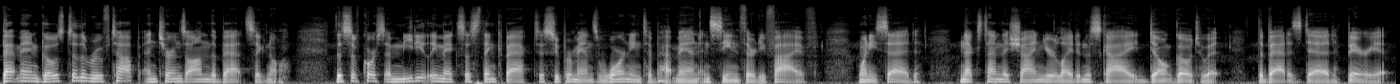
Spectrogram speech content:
Batman goes to the rooftop and turns on the bat signal. This, of course, immediately makes us think back to Superman's warning to Batman in scene 35, when he said, Next time they shine your light in the sky, don't go to it. The bat is dead, bury it.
